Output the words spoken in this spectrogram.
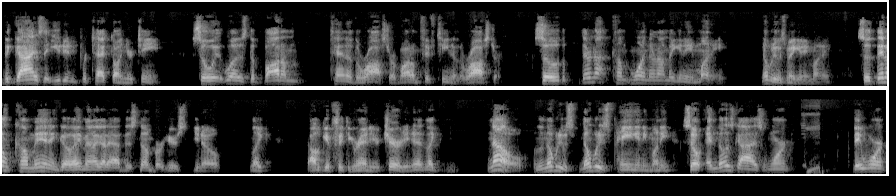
the guys that you didn't protect on your team. So it was the bottom 10 of the roster, bottom 15 of the roster. So the, they're not come one, they're not making any money. Nobody was making any money. So they don't come in and go, "Hey man, I got to have this number. Here's, you know, like I'll give 50 grand to your charity." And like no, nobody was nobody was paying any money. So and those guys weren't they weren't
